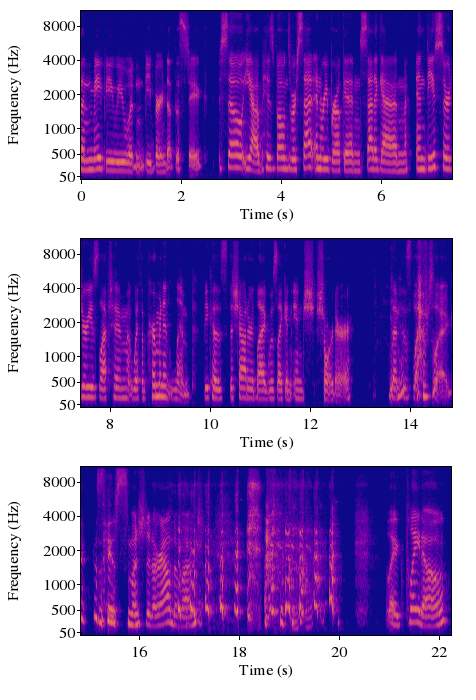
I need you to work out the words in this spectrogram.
then maybe we wouldn't be burned at the stake. So, yeah, his bones were set and rebroken, set again. And these surgeries left him with a permanent limp because the shattered leg was like an inch shorter than his left leg because they smushed it around a bunch. like Play Doh.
